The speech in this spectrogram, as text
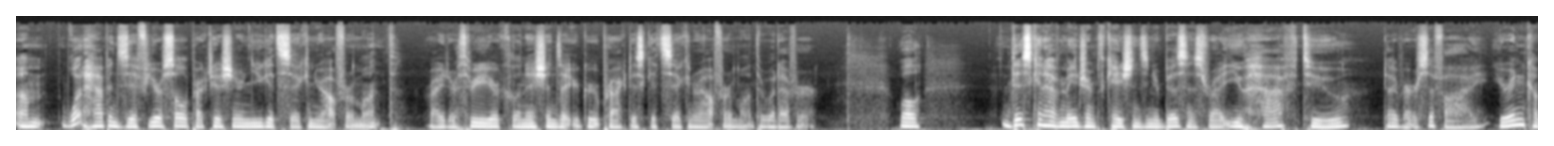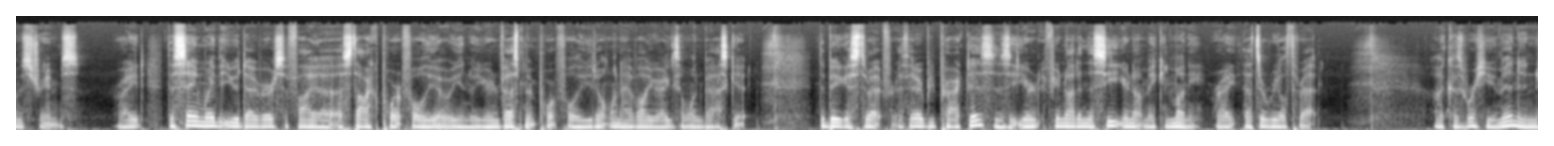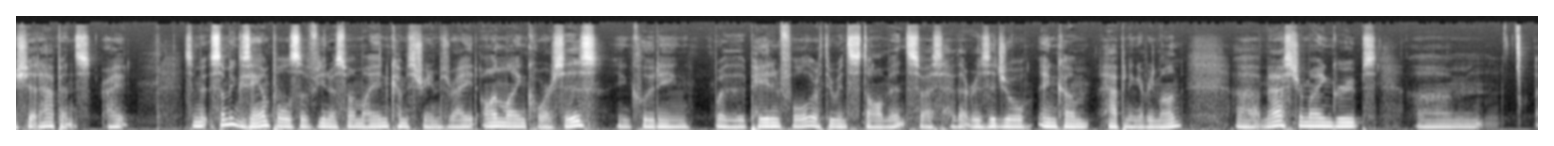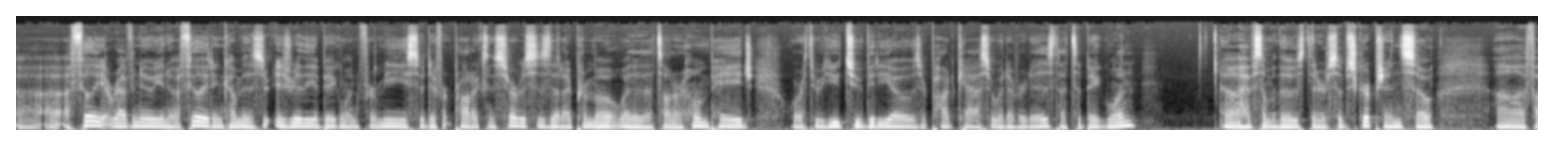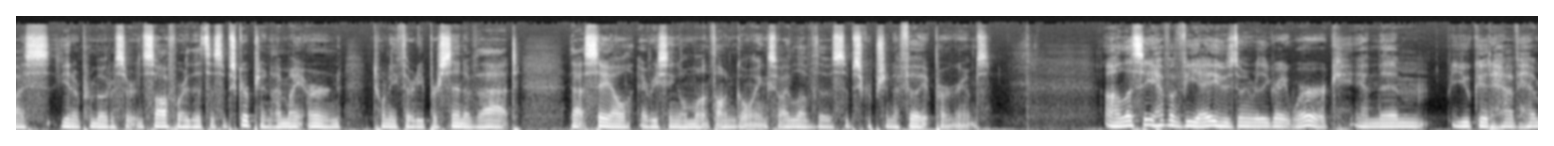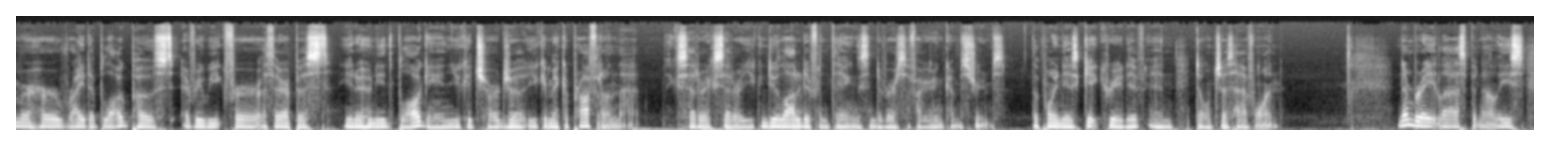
Um, what happens if you're a solo practitioner and you get sick and you're out for a month? Right? Or three of your clinicians at your group practice get sick and are out for a month or whatever. Well, this can have major implications in your business, right? You have to diversify your income streams, right? The same way that you would diversify a, a stock portfolio, you know, your investment portfolio. You don't want to have all your eggs in one basket. The biggest threat for a therapy practice is that you're if you're not in the seat, you're not making money, right? That's a real threat because uh, we're human and shit happens, right? Some some examples of you know some of my income streams, right? Online courses, including whether they're paid in full or through installments, so I have that residual income happening every month. Uh, mastermind groups, um, uh, affiliate revenue. You know, affiliate income is is really a big one for me. So different products and services that I promote, whether that's on our homepage or through YouTube videos or podcasts or whatever it is, that's a big one. Uh, I have some of those that are subscriptions, so uh, if I you know promote a certain software that's a subscription, I might earn 20, 30% of that that sale every single month ongoing. So I love those subscription affiliate programs. Uh, let's say you have a VA who's doing really great work, and then you could have him or her write a blog post every week for a therapist, you know, who needs blogging, and you could charge a, you could make a profit on that, et cetera, et cetera. You can do a lot of different things and diversify your income streams. The point is get creative and don't just have one. Number eight, last but not least,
